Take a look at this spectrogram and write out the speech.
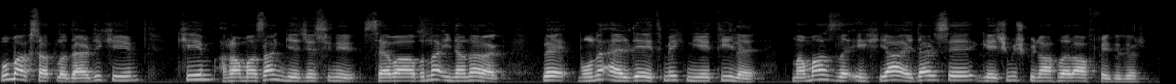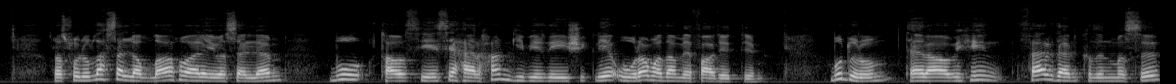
Bu maksatla derdi ki kim Ramazan gecesini sevabına inanarak ve bunu elde etmek niyetiyle namazla ihya ederse geçmiş günahları affedilir. Resulullah sallallahu aleyhi ve sellem bu tavsiyesi herhangi bir değişikliğe uğramadan vefat etti. Bu durum teravihin ferden kılınması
